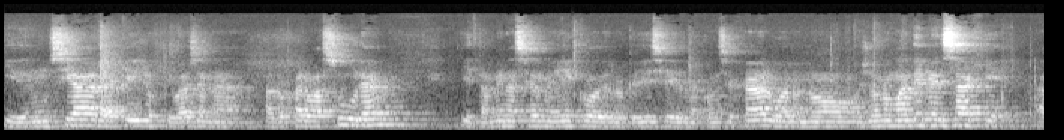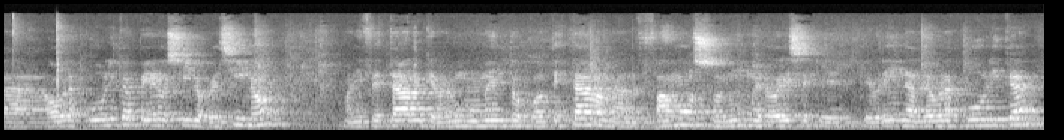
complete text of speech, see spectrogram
denunciar a aquellos que vayan a, arrojar basura y también hacerme eco de lo que dice la concejal. Bueno, no, yo no mandé mensaje a obras públicas, pero sí los vecinos manifestaron que en algún momento contestaron al famoso número ese que, brindan de obras públicas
